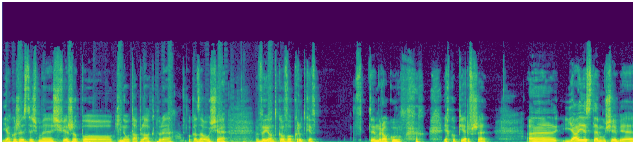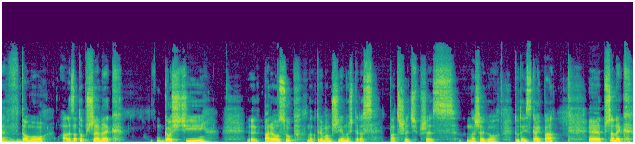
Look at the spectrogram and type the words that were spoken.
jako że jesteśmy świeżo po keynote Apple'a, które okazało się wyjątkowo krótkie w, w tym roku jako pierwsze. E, ja jestem u siebie w domu, ale za to Przemek gości parę osób, na które mam przyjemność teraz patrzeć przez naszego tutaj Skype'a. E, Przemek,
